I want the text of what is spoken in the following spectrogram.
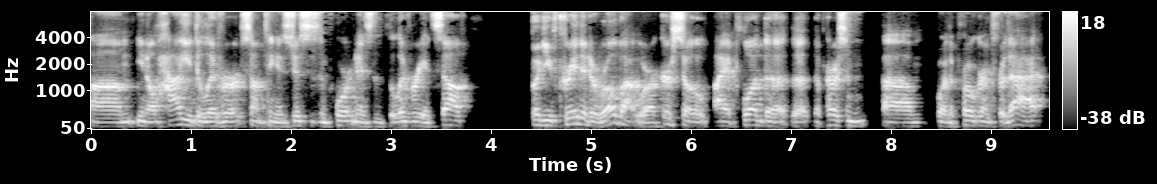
Um, you know, how you deliver something is just as important as the delivery itself but you've created a robot worker. So I applaud the, the, the person um, or the program for that.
